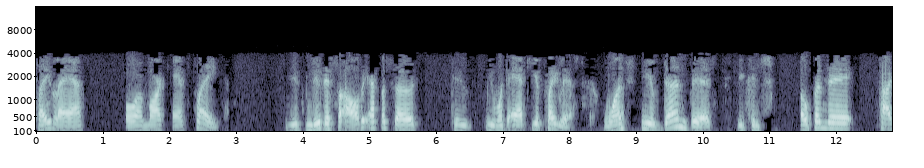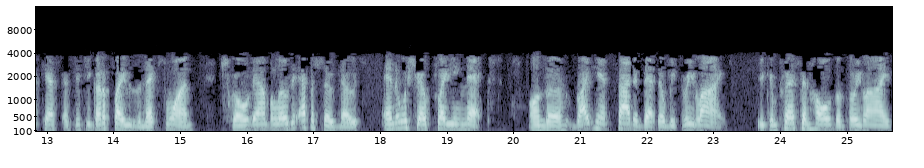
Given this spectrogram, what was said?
play last, or mark as played. You can do this for all the episodes to you want to add to your playlist. Once you've done this, you can open the podcast as if you're going to play the next one, scroll down below the episode notes, and it will show playing next. On the right hand side of that, there'll be three lines. You can press and hold the three lines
